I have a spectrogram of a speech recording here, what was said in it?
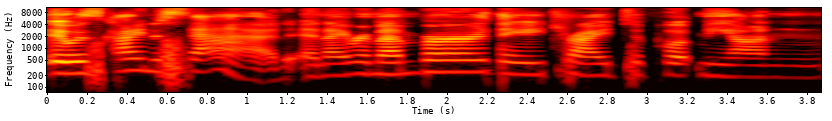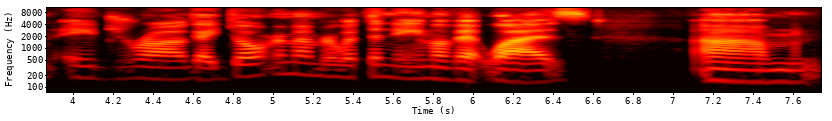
it was kind of sad. And I remember they tried to put me on a drug. I don't remember what the name of it was. Um,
